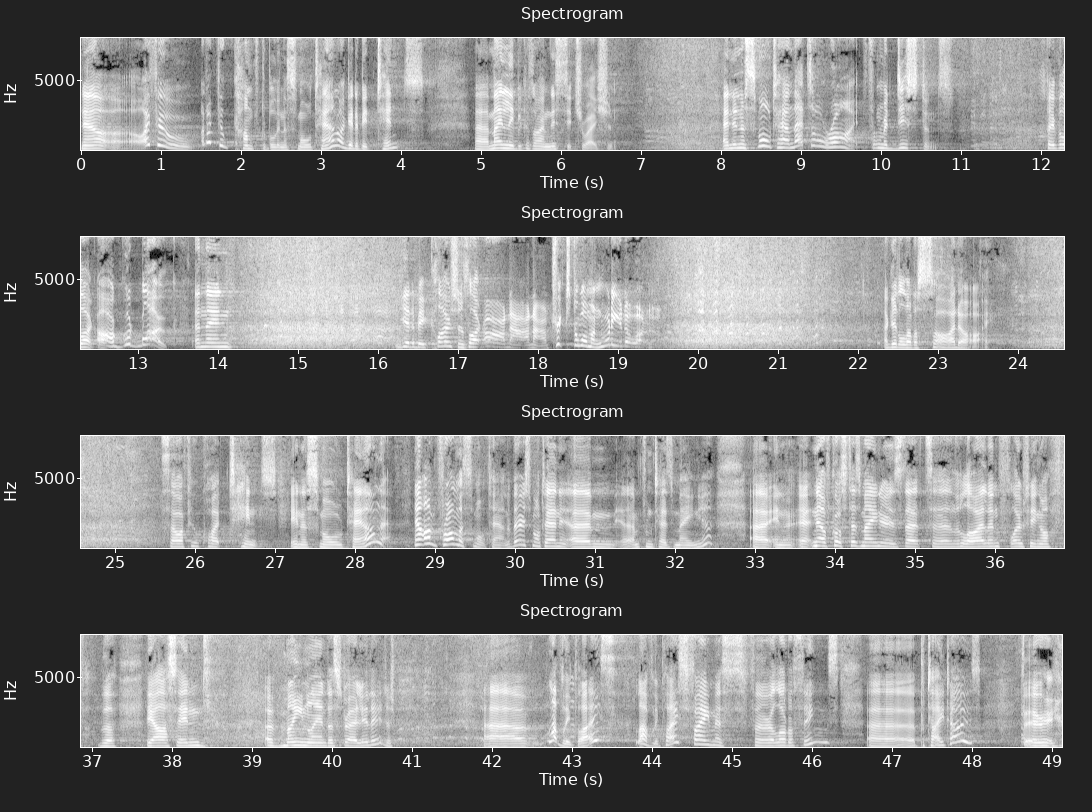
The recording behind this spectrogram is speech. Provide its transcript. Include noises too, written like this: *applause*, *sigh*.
Now, I feel I don't feel comfortable in a small town. I get a bit tense, uh, mainly because I'm in this situation. And in a small town, that's all right from a distance. People are like, oh, good bloke. And then you get a bit closer and it's like, oh, no, no, trickster woman, what are you doing? I get a lot of side eye. So I feel quite tense in a small town. Now, I'm from a small town, a very small town. Um, I'm from Tasmania. Uh, in, uh, now, of course, Tasmania is that uh, little island floating off the, the arse end of mainland Australia there, just uh, lovely place, lovely place, famous for a lot of things. Uh, potatoes, very,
